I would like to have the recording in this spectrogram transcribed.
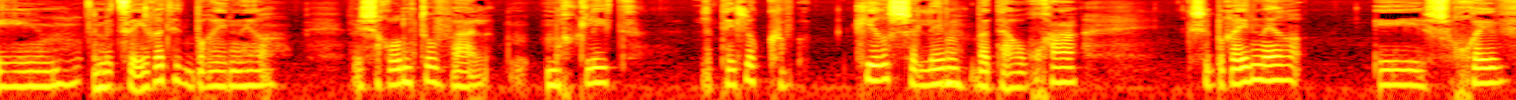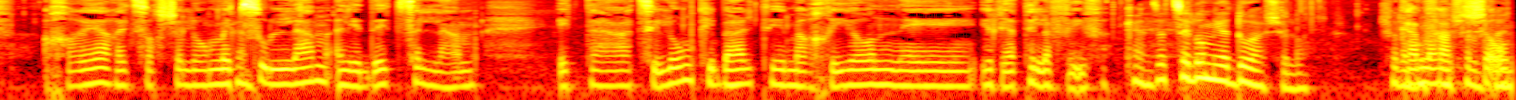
אה, מציירת את ברנר, ושרון טובל מחליט לתת לו קיר שלם כן. בתערוכה, כשברנר אה, שוכב אחרי הרצח שלו, כן. מצולם על ידי צלם. את הצילום קיבלתי מארכיון אה, עיריית תל אביב. כן, זה צילום ידוע שלו, של הגופה של ברנר. כמה שעות,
